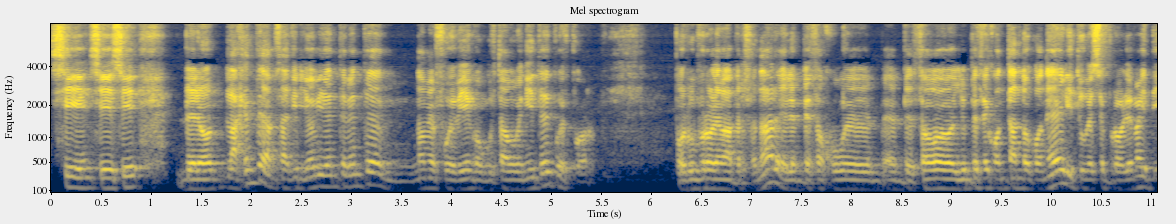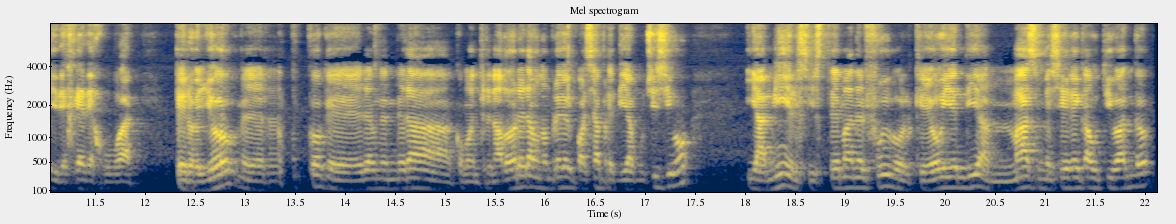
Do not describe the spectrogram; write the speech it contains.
Sí, sí, sí. Pero la gente, o sea, yo evidentemente no me fue bien con Gustavo Benítez, pues por, por un problema personal. Él empezó, empezó, yo empecé contando con él y tuve ese problema y, dejé de jugar. Pero yo me reconozco que era, era, como entrenador era un hombre del cual se aprendía muchísimo y a mí el sistema en el fútbol que hoy en día más me sigue cautivando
